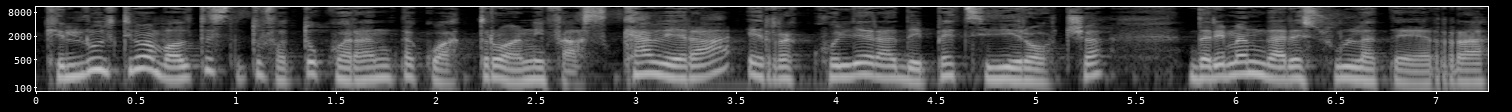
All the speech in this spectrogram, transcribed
che l'ultima volta è stato fatto 44 anni fa. Scaverà e raccoglierà dei pezzi di roccia da rimandare sulla Terra.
